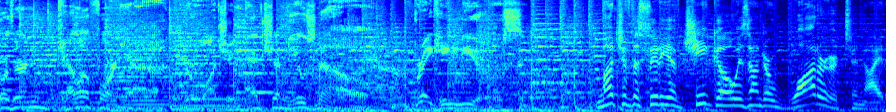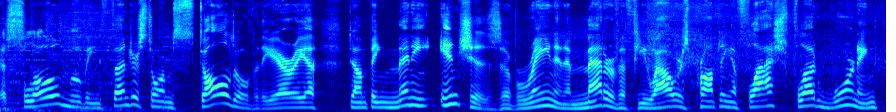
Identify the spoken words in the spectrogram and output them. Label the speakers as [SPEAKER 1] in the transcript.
[SPEAKER 1] Northern California. You're watching Action News Now. Breaking news.
[SPEAKER 2] Much of the city of Chico is under water tonight. A slow-moving thunderstorm stalled over the area, dumping many inches of rain in a matter of a few hours, prompting a flash flood warning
